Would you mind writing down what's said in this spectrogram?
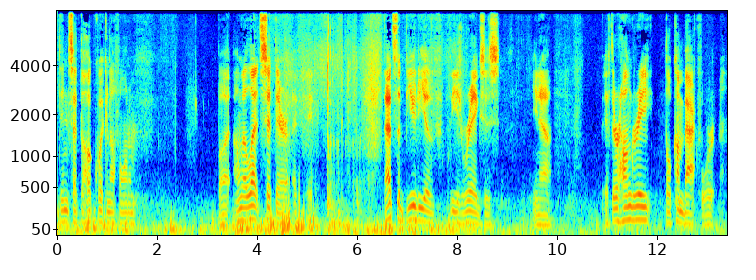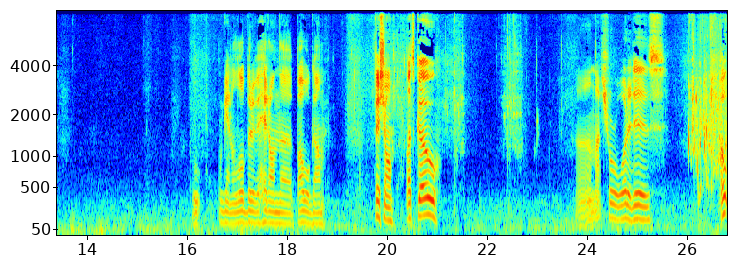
didn't set the hook quick enough on him. But I'm gonna let it sit there. If, if, that's the beauty of these rigs is you know if they're hungry they'll come back for it. Ooh, we're getting a little bit of a hit on the bubble gum. Fish on. Let's go. Uh, I'm not sure what it is. Oh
